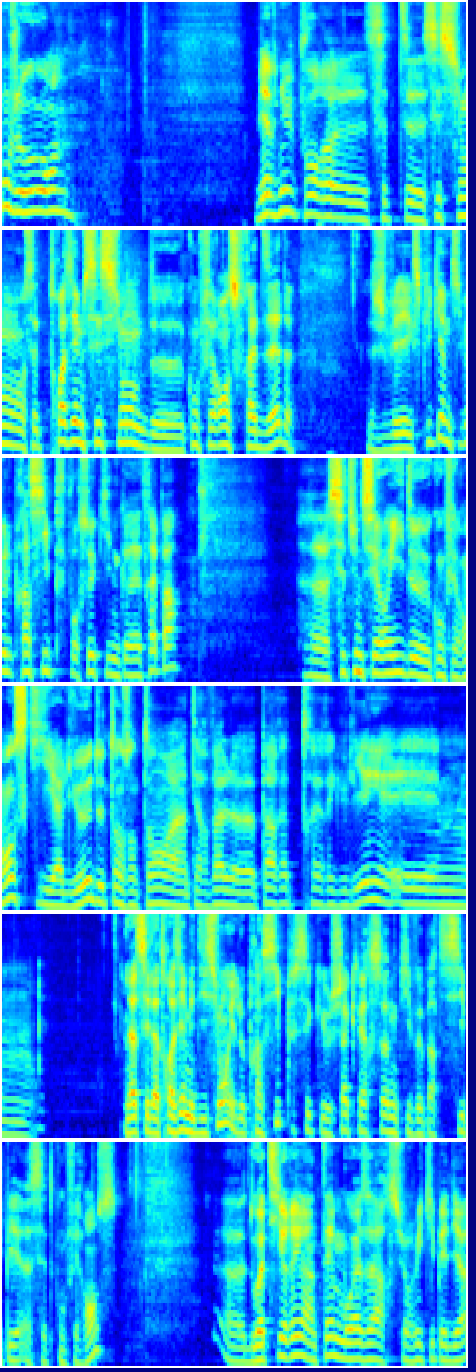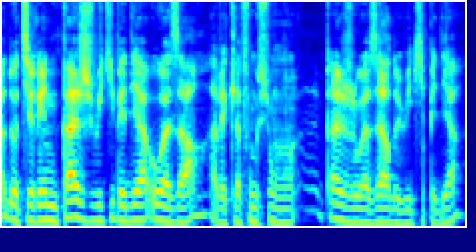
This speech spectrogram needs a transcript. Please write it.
Bonjour. Bienvenue pour euh, cette session, cette troisième session de conférence Fred Z. Je vais expliquer un petit peu le principe pour ceux qui ne connaîtraient pas. Euh, c'est une série de conférences qui a lieu de temps en temps à intervalles euh, pas très réguliers. Hum, là, c'est la troisième édition. Et le principe, c'est que chaque personne qui veut participer à cette conférence euh, doit tirer un thème au hasard sur Wikipédia, doit tirer une page Wikipédia au hasard avec la fonction page au hasard de Wikipédia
